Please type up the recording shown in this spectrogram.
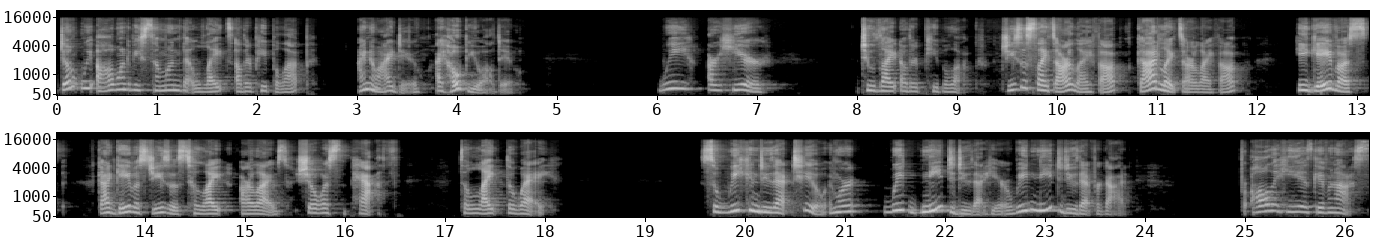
Don't we all want to be someone that lights other people up? I know I do. I hope you all do. We are here to light other people up. Jesus lights our life up. God lights our life up. He gave us, God gave us Jesus to light our lives, show us the path, to light the way. So we can do that too. And we're, we need to do that here. We need to do that for God. For all that He has given us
